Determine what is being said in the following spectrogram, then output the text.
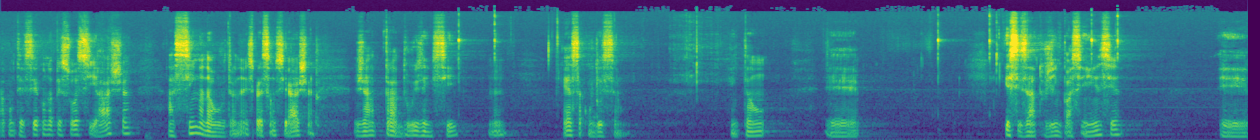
acontecer quando a pessoa se acha acima da outra. Né? A expressão se acha já traduz em si né? essa condição. Então, é, esses atos de impaciência é,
